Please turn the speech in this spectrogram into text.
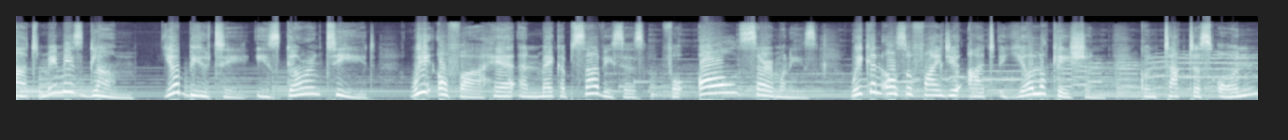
At Mimi's Glam, your beauty is guaranteed. We offer hair and makeup services for all ceremonies. We can also find you at your location. Contact us on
